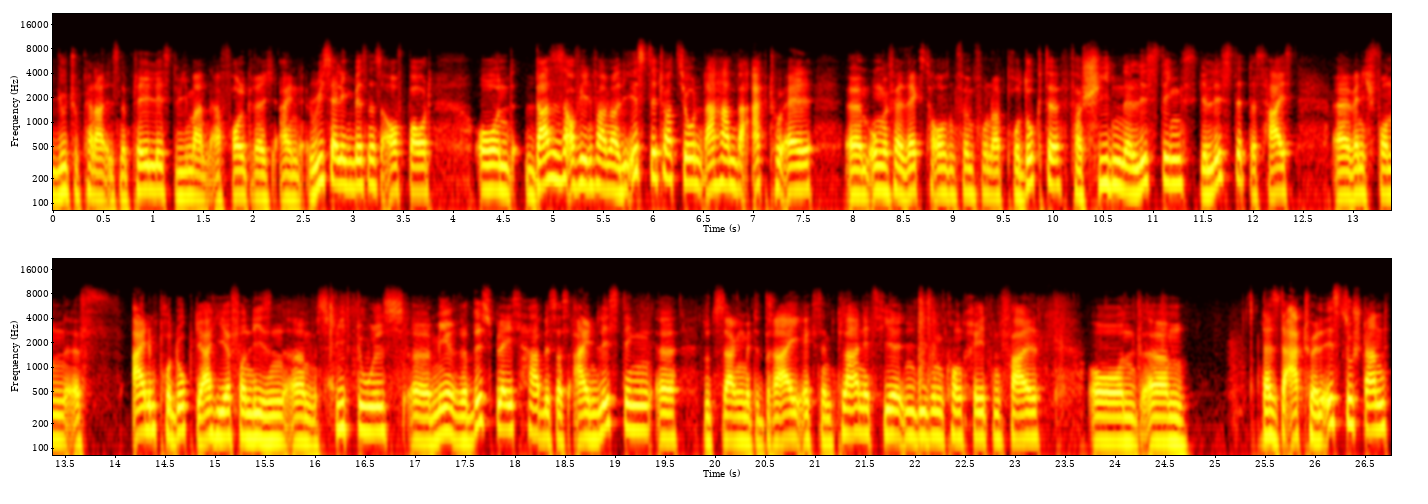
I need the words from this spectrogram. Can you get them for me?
YouTube-Kanal ist eine Playlist, wie man erfolgreich ein Reselling-Business aufbaut. Und das ist auf jeden Fall mal die Ist-Situation. Da haben wir aktuell ähm, ungefähr 6500 Produkte, verschiedene Listings gelistet. Das heißt, äh, wenn ich von äh, einem Produkt, ja, hier von diesen ähm, Speed Duels äh, mehrere Displays habe, ist das ein Listing, äh, sozusagen mit drei Exemplaren jetzt hier in diesem konkreten Fall. Und ähm, das ist der aktuelle Ist-Zustand.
